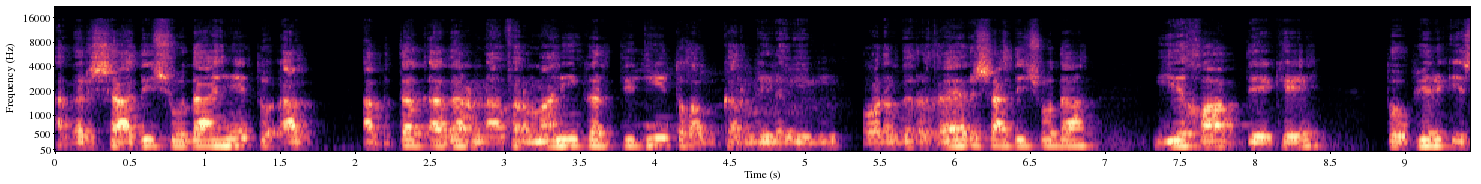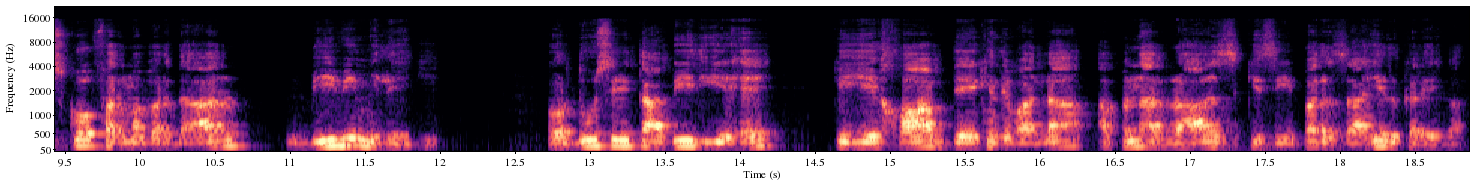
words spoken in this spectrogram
अगर शादीशुदा है तो अब अब तक अगर नाफरमानी करती थी तो अब करने लगेगी। और अगर गैर शादीशुदा ये ख्वाब देखे तो फिर इसको फर्मबरदार बीवी मिलेगी। और दूसरी ताबीर ये है कि ये ख्वाब देखने वाला अपना राज किसी पर ज़ाहिर करेगा।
